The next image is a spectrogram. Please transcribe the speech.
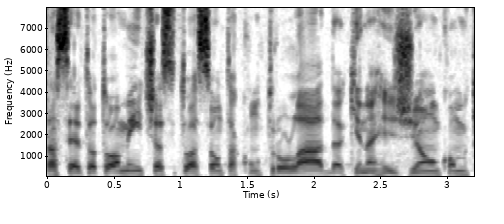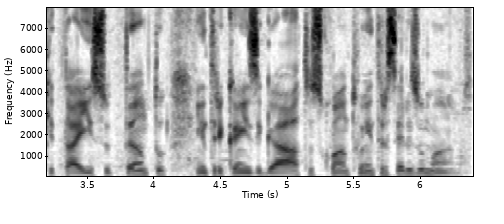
Tá certo. Atualmente a situação está controlada aqui na região. Como que está isso tanto entre cães e gatos quanto entre seres humanos?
